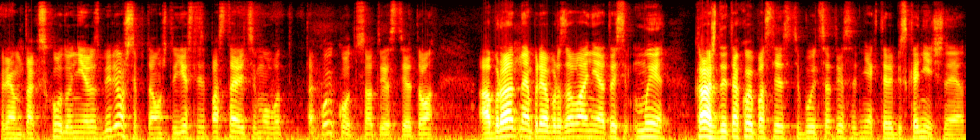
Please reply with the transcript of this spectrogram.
прям так сходу не разберешься, потому что если поставить ему вот такой код соответствия, то обратное преобразование, то есть мы, каждой такой последовательности будет соответствовать некоторое бесконечное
